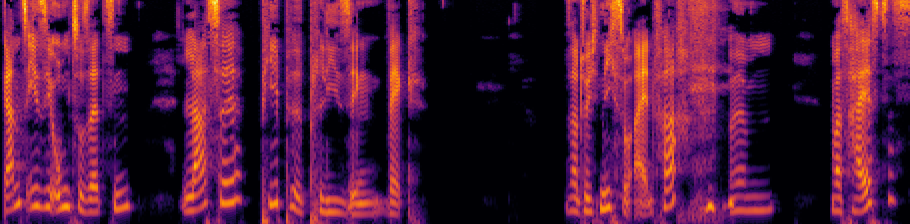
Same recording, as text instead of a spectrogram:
ganz easy umzusetzen, lasse People Pleasing weg. Ist natürlich nicht so einfach. ähm, was heißt es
